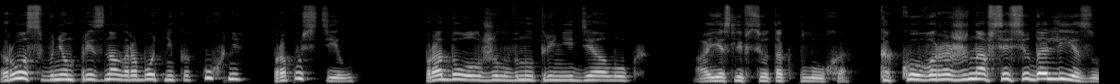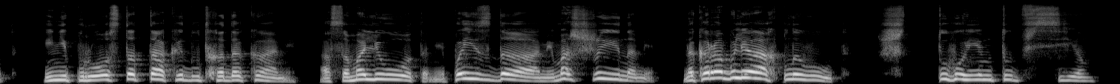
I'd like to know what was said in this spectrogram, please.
Рос в нем признал работника кухни, пропустил продолжил внутренний диалог. А если все так плохо? Какого рожна все сюда лезут? И не просто так идут ходаками, а самолетами, поездами, машинами, на кораблях плывут. Что им тут всем?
